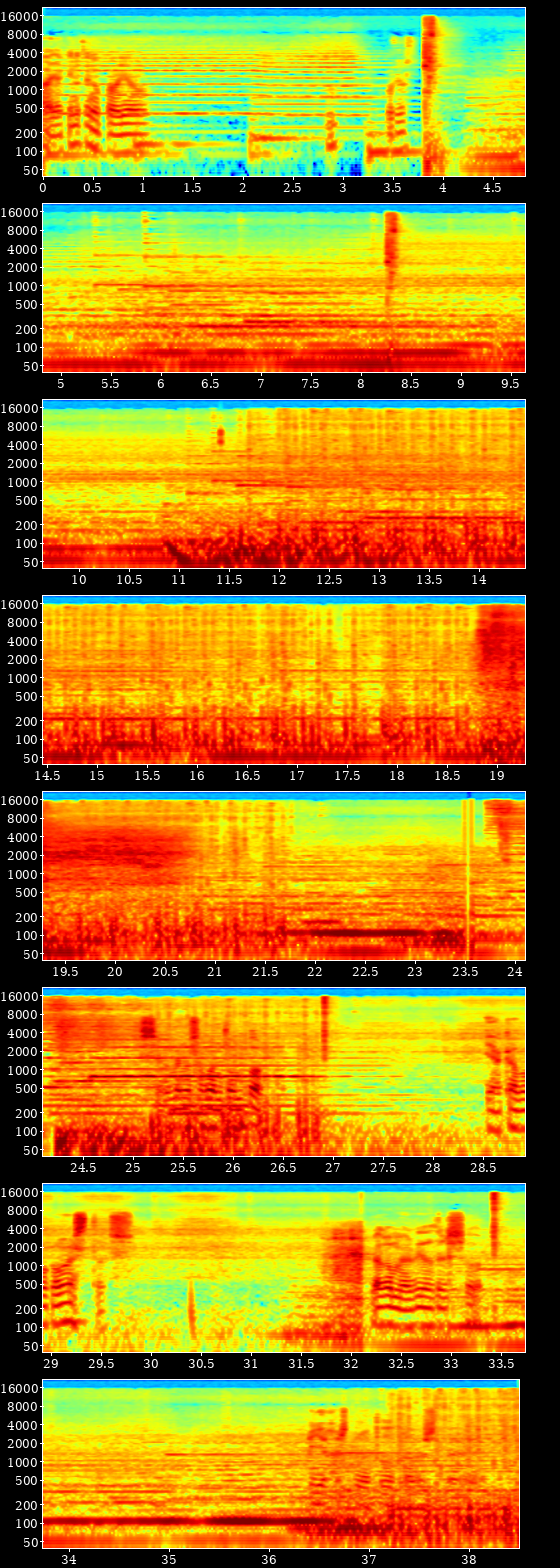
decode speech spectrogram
Aquí no tengo pabellón. Curioso. Si al menos aguanto un poco. Y acabo con estos. Luego me olvido del sur. Y ya gestiono todo a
